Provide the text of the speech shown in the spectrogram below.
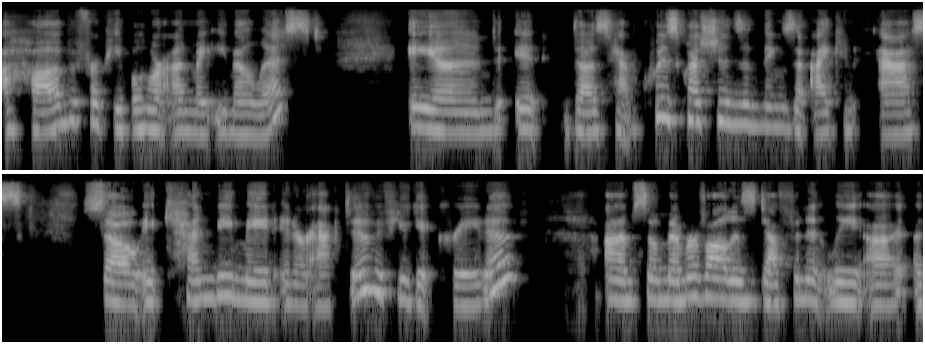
a hub for people who are on my email list. And it does have quiz questions and things that i can ask. So it can be made interactive if you get creative. Um, so MemberVault is definitely a, a,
